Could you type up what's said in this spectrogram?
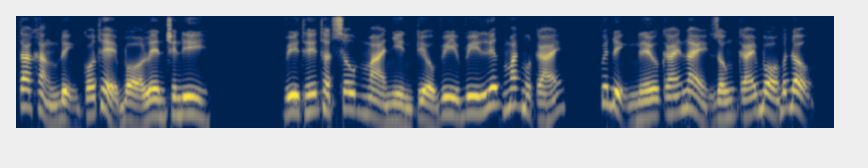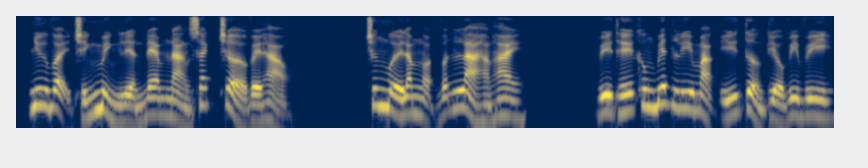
ta khẳng định có thể bỏ lên trên đi. Vì thế thật sâu mà nhìn Tiểu Vi Vi liếc mắt một cái, quyết định nếu cái này giống cái bò bất động, như vậy chính mình liền đem nàng sách trở về hảo. chương 15 ngọt vẫn là hàng hai. Vì thế không biết ly mạc ý tưởng tiểu vi vi,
